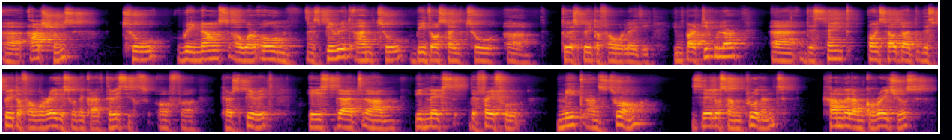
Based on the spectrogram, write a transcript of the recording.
uh, actions, to renounce our own spirit and to be docile to, uh, to the spirit of Our Lady. In particular, uh, the saint points out that the spirit of Our Lady, so the characteristics of uh, her spirit, is that um, it makes the faithful meek and strong, zealous and prudent, humble and courageous,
